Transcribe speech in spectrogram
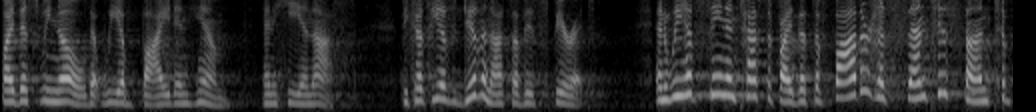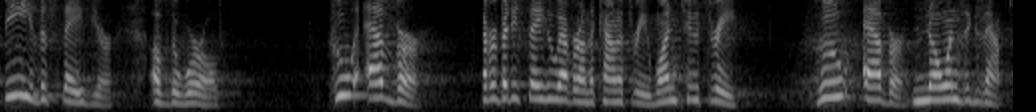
By this we know that we abide in him, and he in us, because he has given us of his Spirit. And we have seen and testified that the Father has sent his Son to be the Savior of the world. Whoever, everybody say whoever on the count of three. One, two, three. Whoever, no one's exempt.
